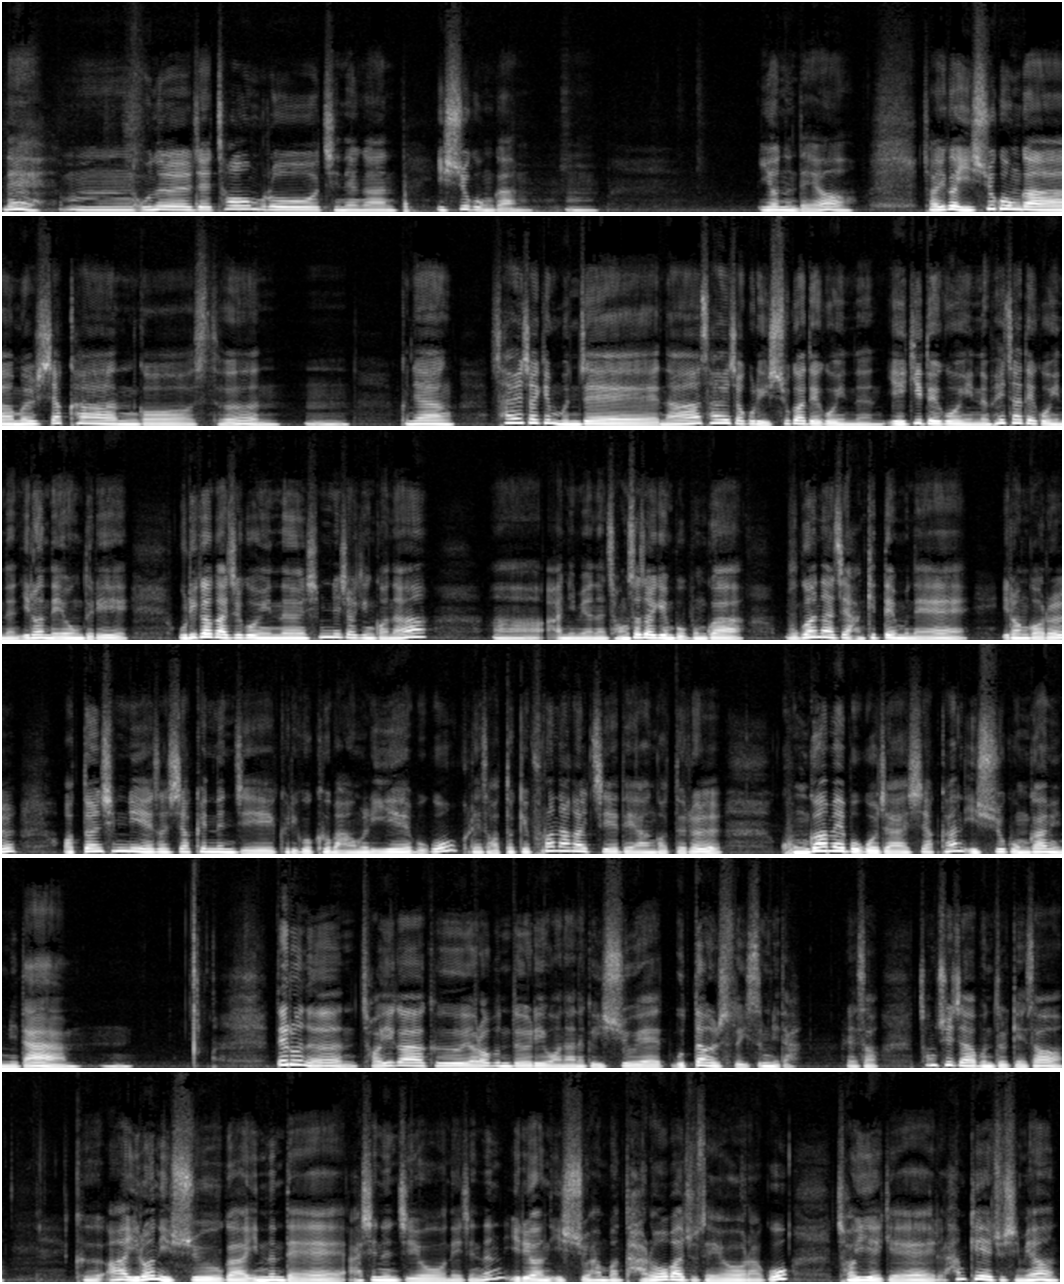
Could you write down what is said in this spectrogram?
네, 음, 오늘 이제 처음으로 진행한 이슈 공감 음, 이었는데요. 저희가 이슈 공감을 시작한 것은 음, 그냥 사회적인 문제나 사회적으로 이슈가 되고 있는 얘기되고 있는 회자되고 있는 이런 내용들이 우리가 가지고 있는 심리적인 거나 아, 아니면은 정서적인 부분과 무관하지 않기 때문에 이런 거를 어떤 심리에서 시작했는지 그리고 그 마음을 이해해보고 그래서 어떻게 풀어나갈지에 대한 것들을 공감해보고자 시작한 이슈 공감입니다. 음. 때로는 저희가 그 여러분들이 원하는 그 이슈에 못 닿을 수도 있습니다. 그래서 청취자분들께서 그, 아, 이런 이슈가 있는데 아시는지요? 내지는 이런 이슈 한번 다뤄봐 주세요. 라고 저희에게 함께 해주시면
